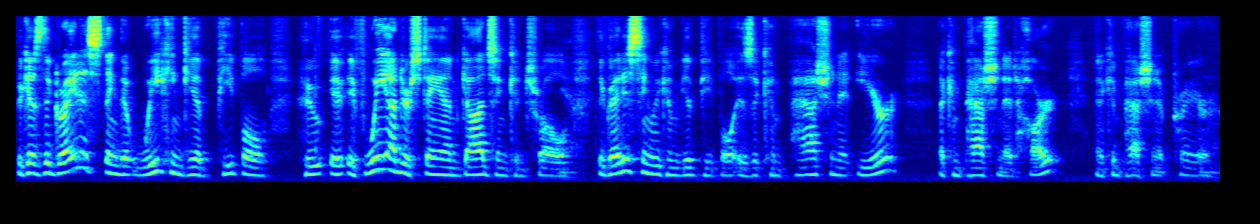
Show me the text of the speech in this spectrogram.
Because the greatest thing that we can give people who, if we understand God's in control, Yeah. the greatest thing we can give people is a compassionate ear, a compassionate heart, and a compassionate prayer.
